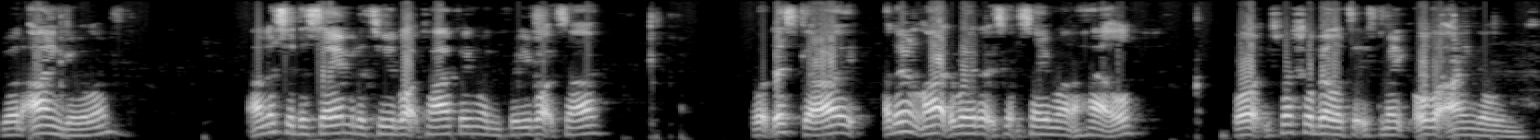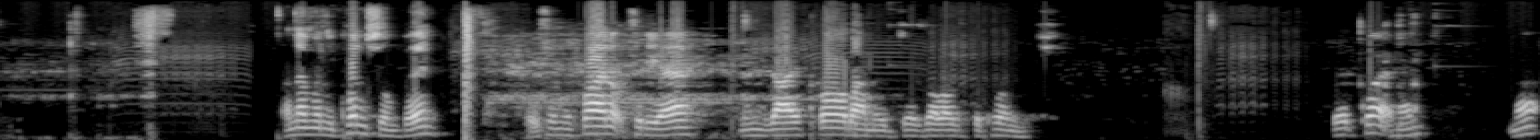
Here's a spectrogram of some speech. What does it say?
You're an iron golem. And this is the same with the two block high thing when three blocks high. But this guy, I don't like the way that it's got the same amount of health. But your special ability is to make other iron golems. And then when you punch something, it's when you flying up to the air and you die 4 damage as well as the punch. Quite, huh? Matt?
